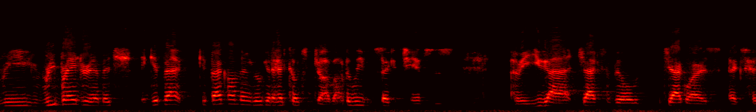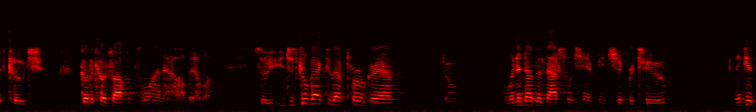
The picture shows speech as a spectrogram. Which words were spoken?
re rebrand your image, and get back get back on there and go get a head coaching job. I believe in second chances. I mean, you got Jacksonville Jaguars ex head coach going to coach offensive line at Alabama. So you just go back to that program, you know, win another national championship or two, and then get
